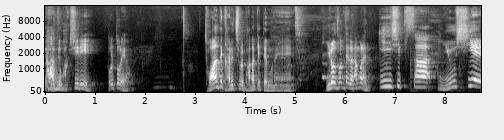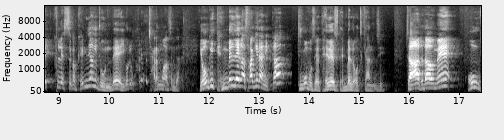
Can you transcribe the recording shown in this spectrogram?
야 근데 확실히 똘똘해요. 저한테 가르침을 받았기 때문에 이런 선택을 한 거라 24 UCL 클래스가 굉장히 좋은데 이거를 활용을 잘한 것 같습니다. 여기 덴벨레가 사기라니까 두고 보세요. 대회에서 덴벨레 어떻게 하는지. 자, 그 다음에 어우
